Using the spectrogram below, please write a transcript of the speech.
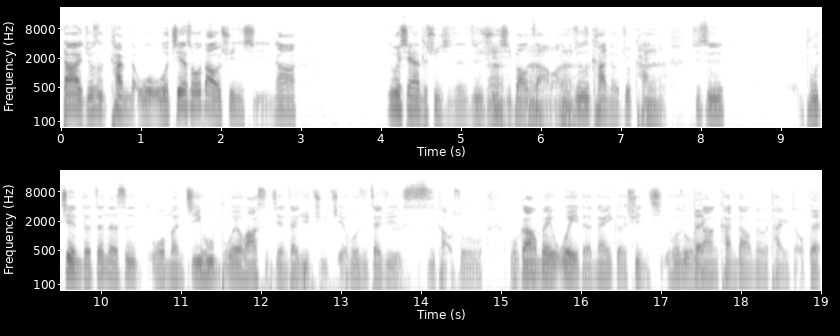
大家也就是看到我我接收到的讯息，那因为现在的讯息真的是讯息爆炸嘛，就是看了就看了，其实不见得真的是我们几乎不会花时间再去咀嚼，或是再去思考，说我刚刚被喂的那一个讯息，或者我刚刚看到那个 title，对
